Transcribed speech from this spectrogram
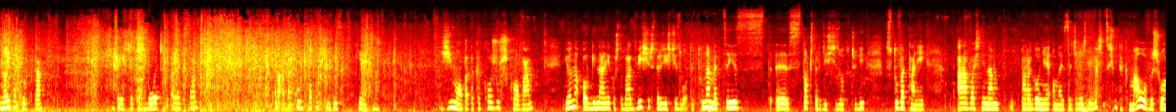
No i ta kurtka To jeszcze jakieś bułeczki Aleksa. No a ta kurtka to hit jest piękna. Zimowa, taka korzuszkowa. I ona oryginalnie kosztowała 240 zł. Tu na metce jest y, 140 zł, czyli stuwa taniej. A właśnie na Paragonie ona jest za 9 dni. Właśnie coś mi tak mało wyszło.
